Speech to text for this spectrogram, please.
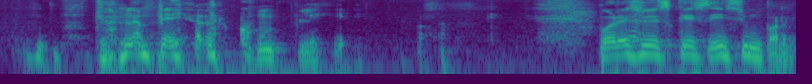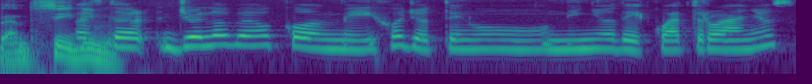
Yo la mía la cumplí. Por eso es que es, importante. Sí, Pastor, yo lo veo con mi hijo. Yo tengo un niño de cuatro años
